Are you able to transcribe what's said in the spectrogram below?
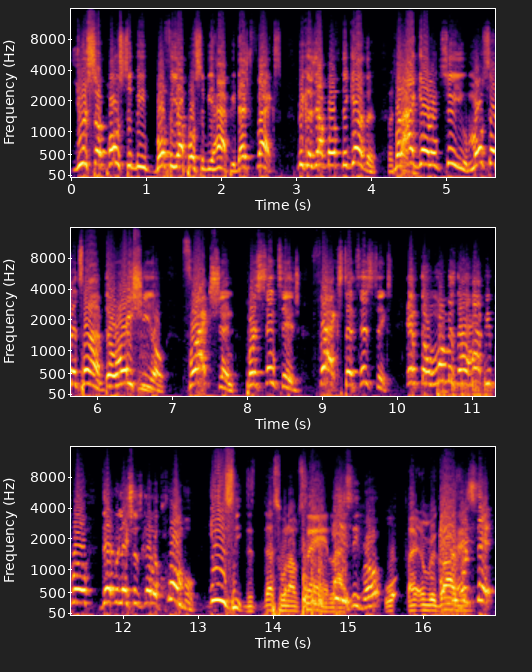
You're supposed to be, both of y'all supposed to be happy. That's facts. Because y'all both together. But I guarantee you, most of the time, the ratio, fraction, percentage, facts, statistics, if the woman's not happy, bro, that relation's gonna crumble. Easy. Th- That's what I'm saying. Like, Easy, bro. w- uh, in regards, Percent.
